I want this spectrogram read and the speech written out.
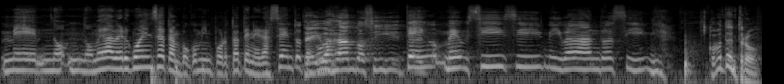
me, no, no me da vergüenza, tampoco me importa tener acento. ¿Te tengo- ibas dando así? Tengo, me- sí, sí, me iba dando así, mira. ¿Cómo te entró?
